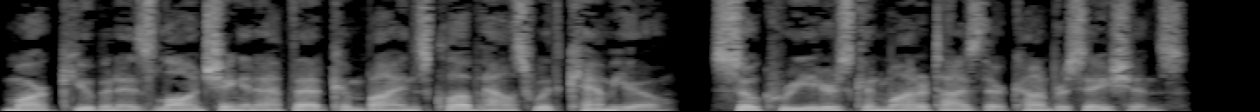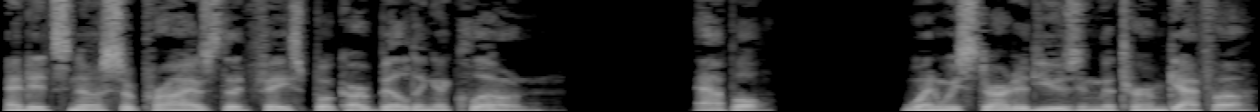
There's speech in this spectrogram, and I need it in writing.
Mark Cuban is launching an app that combines Clubhouse with Cameo, so creators can monetize their conversations. And it's no surprise that Facebook are building a clone. Apple. When we started using the term GAFA,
